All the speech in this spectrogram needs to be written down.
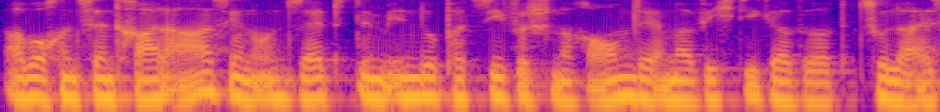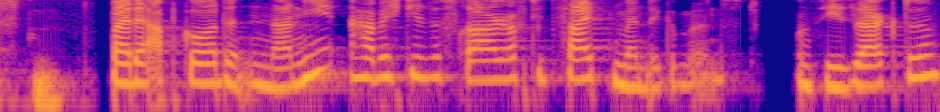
aber auch in Zentralasien und selbst im indopazifischen Raum, der immer wichtiger wird, zu leisten. Bei der Abgeordneten Nanni habe ich diese Frage auf die Zeitenwende gemünzt. Und sie sagte,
